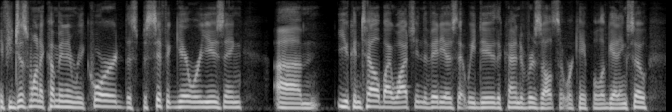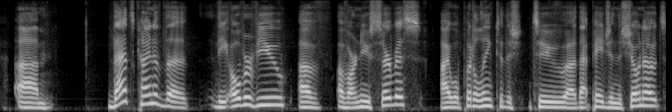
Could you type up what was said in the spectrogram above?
if you just want to come in and record the specific gear we're using. Um, you can tell by watching the videos that we do the kind of results that we're capable of getting. So um, that's kind of the the overview of of our new service. I will put a link to the to uh, that page in the show notes,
